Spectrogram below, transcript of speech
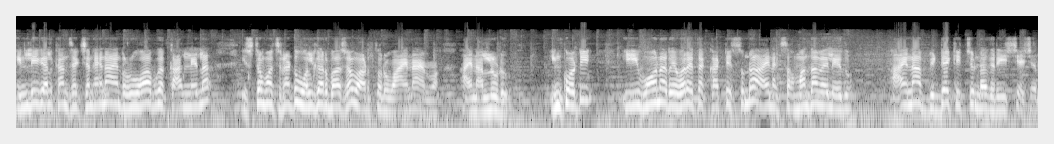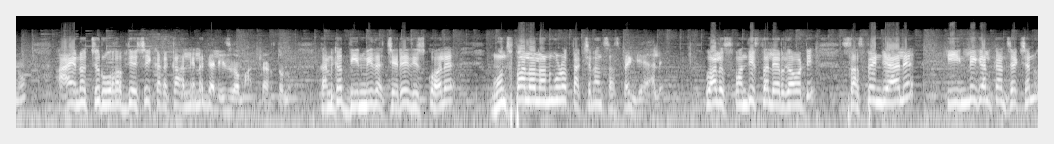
ఇన్లీగల్ కన్స్ట్రక్షన్ అయినా ఆయన రువాబుగా కాలనీలో ఇష్టం వచ్చినట్టు వల్గర్ భాష వాడుతారు ఆయన ఆయన అల్లుడు. ఇంకోటి ఈ ఓనర్ ఎవరైతే కట్టిస్తుండో ఆయనకు సంబంధమే లేదు. ఆయన బిడ్డకి ఇచ్చిండదు రిజిస్ట్రేషన్. ఆయన వచ్చి రూహప్ చేసి ఇక్కడ కాలనీలో గలీజ్గా మాట్లాడుతున్నాడు. కనుక దీని మీద చర్య తీసుకోవాలి. మున్సిపల్ కూడా తక్షణం సస్పెండ్ చేయాలి. వాళ్ళు స్పందిస్తలేరు కాబట్టి సస్పెండ్ చేయాలి. ఈ ఇన్లీగల్ కన్స్ట్రక్షన్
